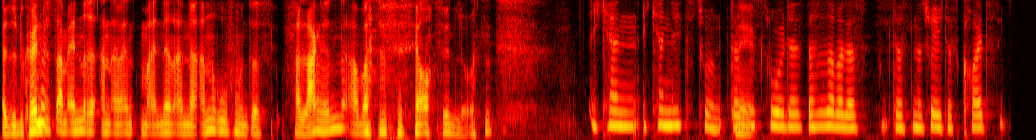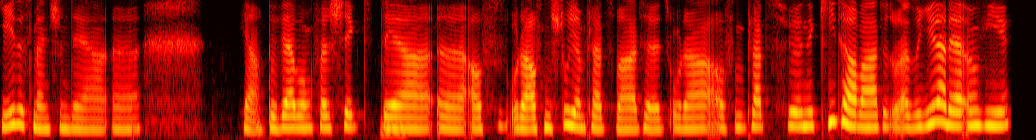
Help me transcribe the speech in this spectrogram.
Also du könntest am Ende an, an, an, an anrufen und das verlangen, aber das ist ja auch sinnlos. Ich kann, ich kann nichts tun. Das nee. ist wohl das, das ist aber das, das natürlich das Kreuz jedes Menschen, der äh, ja, Bewerbung verschickt, mhm. der mhm. äh, auf oder auf einen Studienplatz wartet oder auf einen Platz für eine Kita wartet. Oder, also jeder, der irgendwie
